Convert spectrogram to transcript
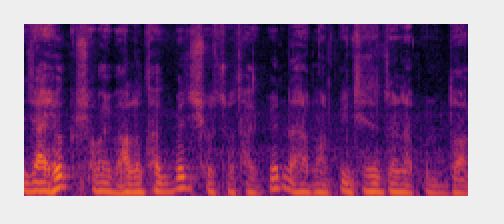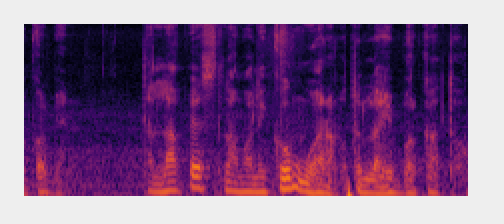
যাই হোক, সবাই ভালো থাকবেন, সুস্থ থাকবেন, আর আমার প্রিন্সেসের জন্য আপনার দোয়া করবেন। আল্লাহ হাফেজ, আসসালামু আলাইকুম ওয়ারহমতুল্লাহি রাহমাতুল্লাহি বরকাতুহু।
